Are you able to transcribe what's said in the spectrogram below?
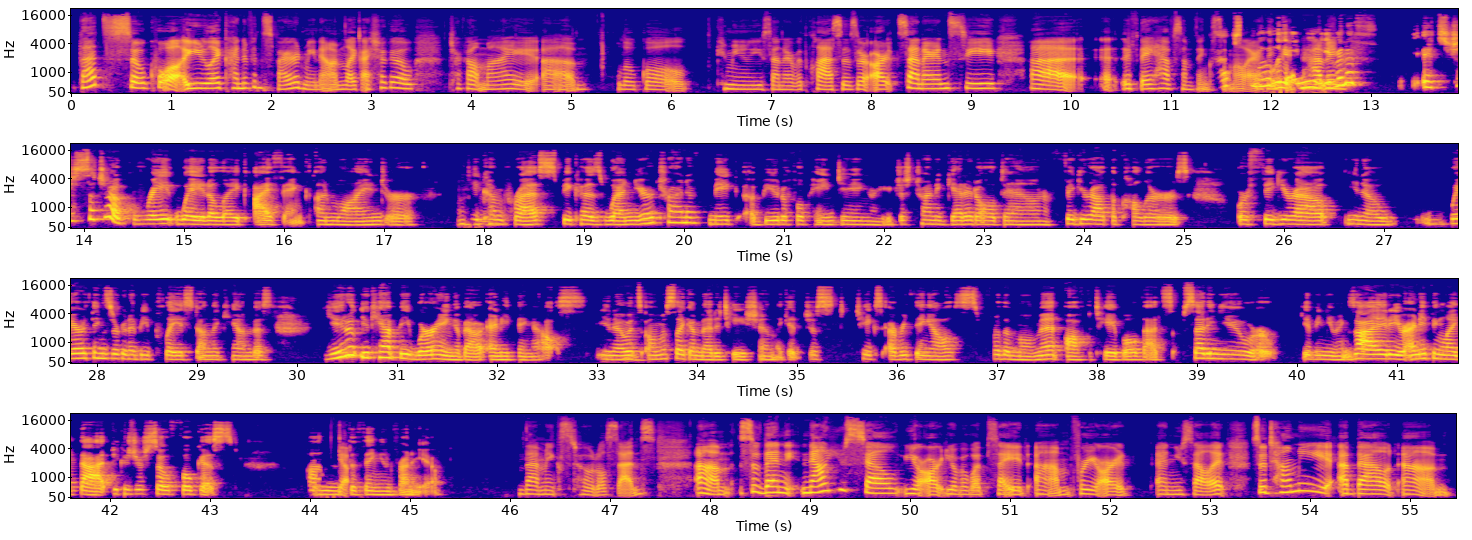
That's so cool. You like kind of inspired me now. I'm like, I should go check out my um, local community center with classes or art center and see uh, if they have something similar. Absolutely. I, I mean, having- even if it's just such a great way to like, I think, unwind or mm-hmm. decompress because when you're trying to make a beautiful painting or you're just trying to get it all down or figure out the colors or figure out, you know, where things are going to be placed on the canvas, you don't, you can't be worrying about anything else. You know, it's mm-hmm. almost like a meditation. Like it just takes everything else for the moment off the table that's upsetting you or giving you anxiety or anything like that because you're so focused on yep. the thing in front of you. That makes total sense. Um, so then now you sell your art. You have a website um, for your art and you sell it. So tell me about um,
